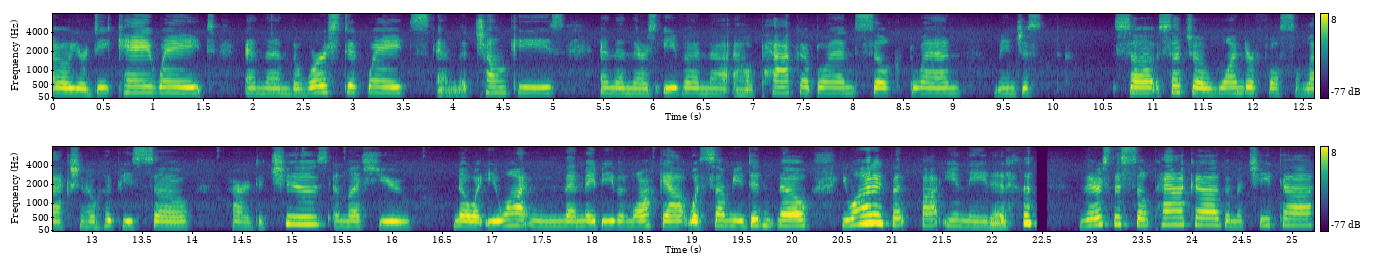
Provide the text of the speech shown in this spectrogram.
oh your DK weight and then the worsted weights and the chunkies and then there's even uh, alpaca blend, silk blend. I mean, just so such a wonderful selection. It would be so hard to choose unless you know what you want and then maybe even walk out with some you didn't know you wanted but thought you needed. There's the Silkpaca, the Mechita,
